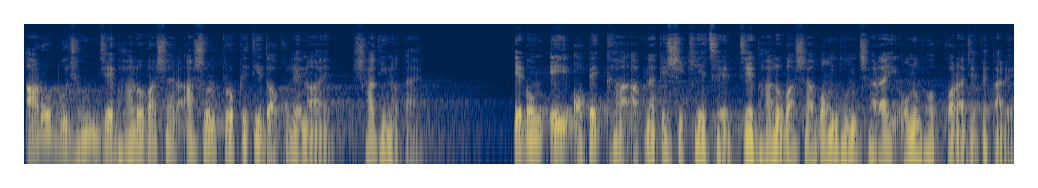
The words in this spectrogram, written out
আরও বুঝুন যে ভালোবাসার আসল প্রকৃতি দখলে নয়, স্বাধীনতায়। এবং এই অপেক্ষা আপনাকে শিখিয়েছে যে ভালোবাসা বন্ধন ছাড়াই অনুভব করা যেতে পারে।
